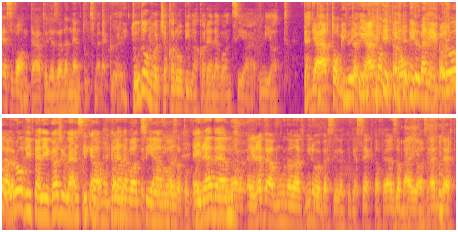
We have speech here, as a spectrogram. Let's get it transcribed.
ez van, tehát, hogy ezzel nem tudsz menekülni. Tudom, hogy csak a Robinak a relevancia miatt. Tehát, gyártom itt, gyártom itt a Robi felé gazsulálok. Robi felé gazsulálsz itt a amúgy, relevanciával. Egy rebel... Egy rebel moon alatt miről beszélek, hogy a szekta felzabálja az embert,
